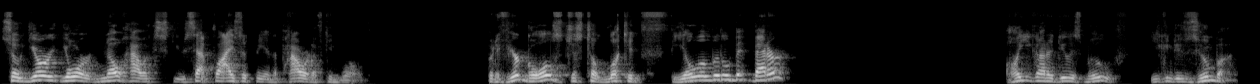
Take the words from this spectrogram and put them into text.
so your your know-how excuse that flies with me in the powerlifting world. But if your goal is just to look and feel a little bit better, all you got to do is move. You can do Zumba.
